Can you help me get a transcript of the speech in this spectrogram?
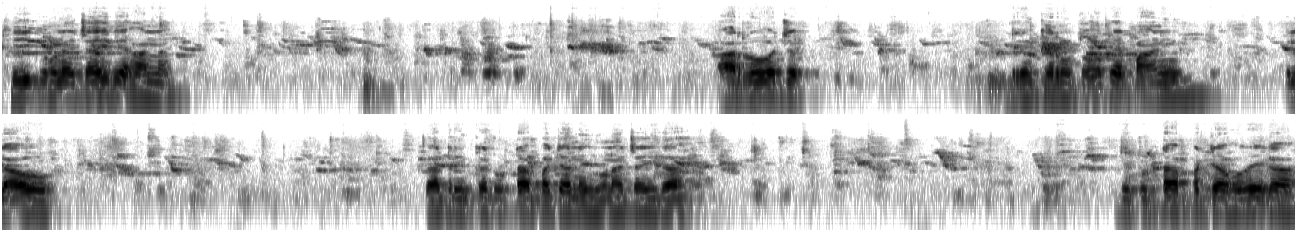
ਠੀਕ ਹੋਣੇ ਚਾਹੀਦੇ ਹਨ। ਹਰ ਰੋਜ਼ ਡਰਿੰਕਰ ਨੂੰ ਧੋ ਕੇ ਪਾਣੀ ਪਿਲਾਓ। ਤਾਂ ਡਰਿੰਕਰ ਟੁੱਟਾ ਭੱਜਾ ਨਹੀਂ ਹੋਣਾ ਚਾਹੀਦਾ। ਜੇ ਟੁੱਟਾ ਭੱਜਾ ਹੋਵੇਗਾ,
